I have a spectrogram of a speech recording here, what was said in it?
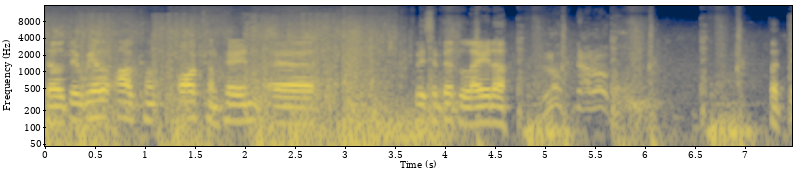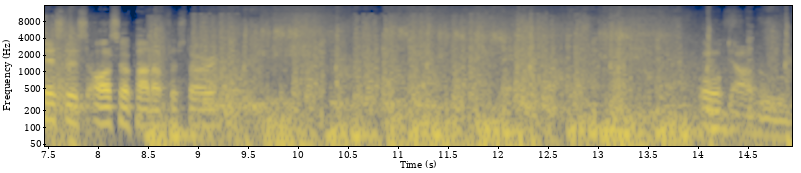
So the real all, com- orc campaign uh, is a bit later, but this is also part of the story. Oof, Dabu.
